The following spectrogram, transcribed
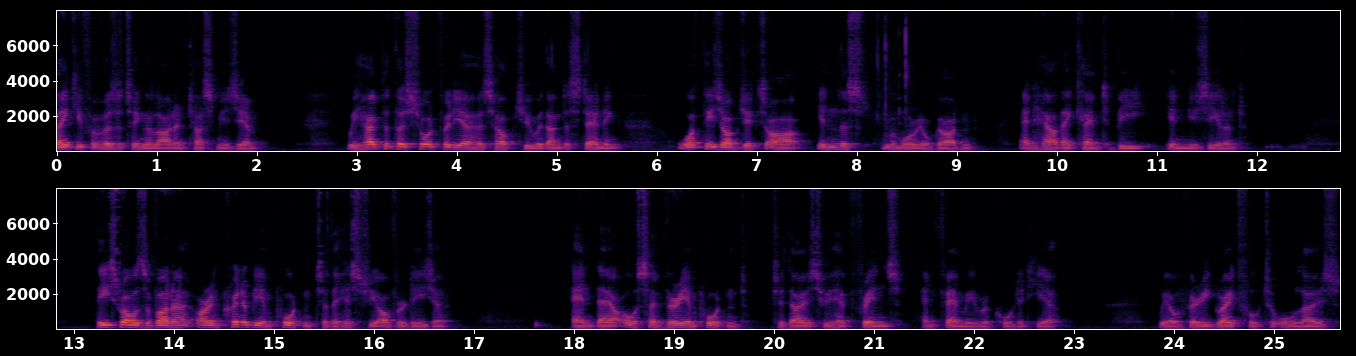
Thank you for visiting the Lion and Tusk Museum. We hope that this short video has helped you with understanding what these objects are in this memorial garden and how they came to be in New Zealand. These rolls of honour are incredibly important to the history of Rhodesia and they are also very important to those who have friends and family recorded here. We are very grateful to all those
